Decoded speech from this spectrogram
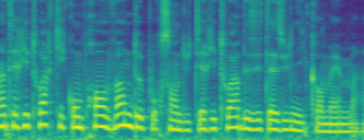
un territoire qui comprend 22% du territoire des États-Unis quand même.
